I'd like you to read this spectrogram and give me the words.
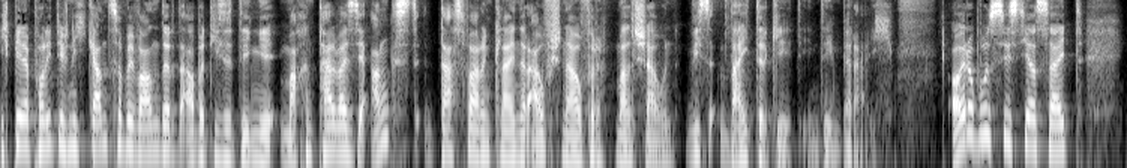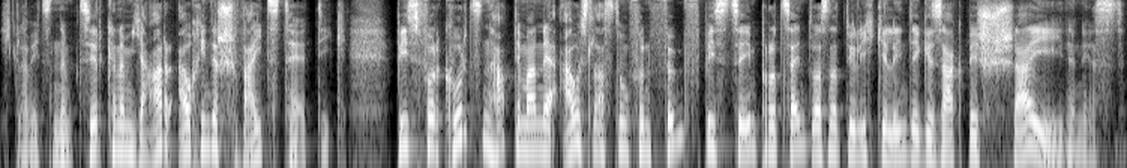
Ich bin ja politisch nicht ganz so bewandert, aber diese Dinge machen teilweise Angst. Das war ein kleiner Aufschnaufer. Mal schauen, wie es weitergeht in dem Bereich. Eurobus ist ja seit, ich glaube jetzt in einem circa einem Jahr auch in der Schweiz tätig. Bis vor kurzem hatte man eine Auslastung von 5 bis 10 Prozent, was natürlich gelinde gesagt bescheiden ist.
